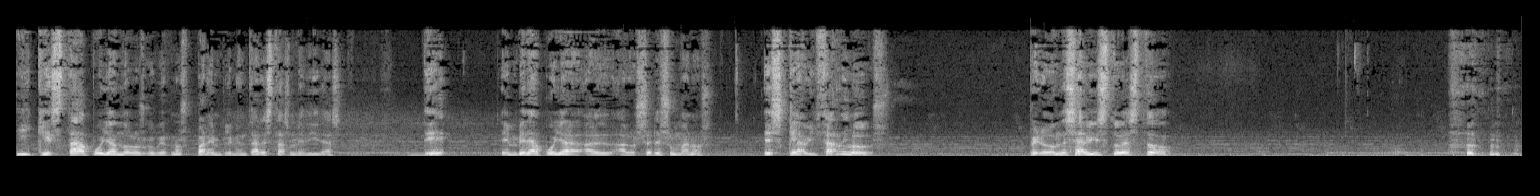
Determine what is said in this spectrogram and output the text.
y que está apoyando a los gobiernos para implementar estas medidas de, en vez de apoyar a, a los seres humanos, esclavizarlos. ¿Pero dónde se ha visto esto?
